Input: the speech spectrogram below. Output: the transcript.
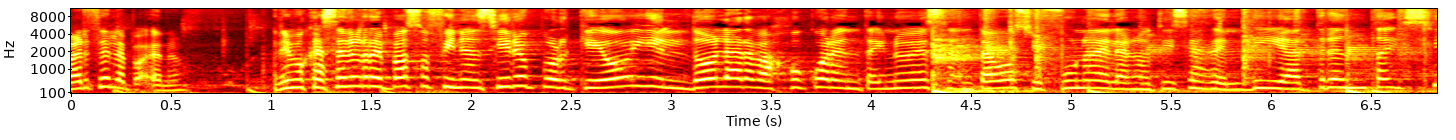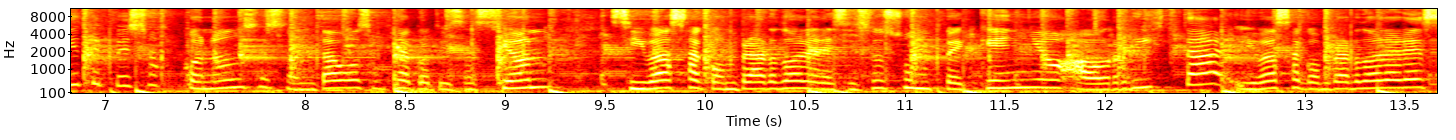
Marcela Pagano. Tenemos que hacer el repaso financiero porque hoy el dólar bajó 49 centavos y fue una de las noticias del día. 37 pesos con 11 centavos es la cotización si vas a comprar dólares, si sos un pequeño ahorrista y vas a comprar dólares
